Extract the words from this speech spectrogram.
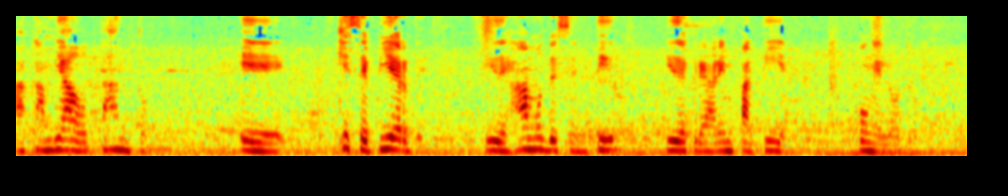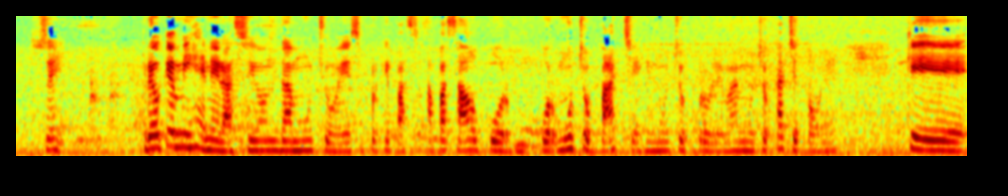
ha cambiado tanto eh, que se pierde y dejamos de sentir y de crear empatía con el otro. Entonces, creo que mi generación da mucho eso porque ha pasado por, por muchos baches y muchos problemas y muchos cachetones que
